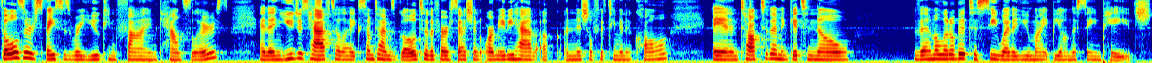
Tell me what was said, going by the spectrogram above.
those are spaces where you can find counselors and then you just have to like sometimes go to the first session or maybe have a initial 15 minute call and talk to them and get to know them a little bit to see whether you might be on the same page.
